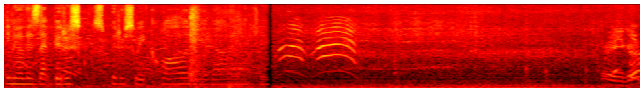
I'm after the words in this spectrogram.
you know, there's that bitter, bittersweet quality about it, I think. There you go.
